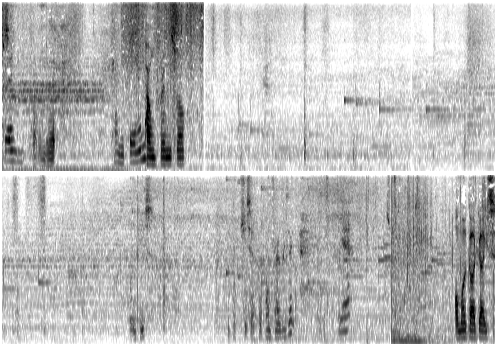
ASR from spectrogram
grab him with it. pound for him. Pound for him as well. Oh, one for everything. Yeah. Oh my god, guys.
